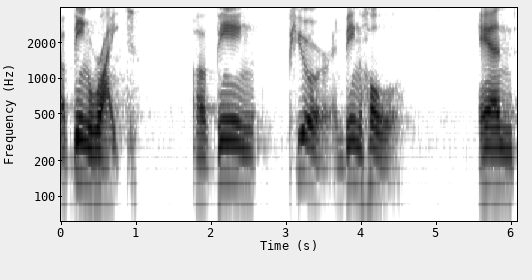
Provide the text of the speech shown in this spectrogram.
of being right, of being pure and being whole. And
